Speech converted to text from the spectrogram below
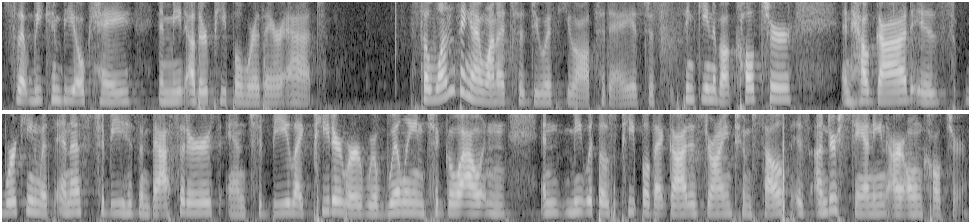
so that we can be okay and meet other people where they're at. So, one thing I wanted to do with you all today is just thinking about culture and how God is working within us to be his ambassadors and to be like Peter, where we're willing to go out and, and meet with those people that God is drawing to himself, is understanding our own culture.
